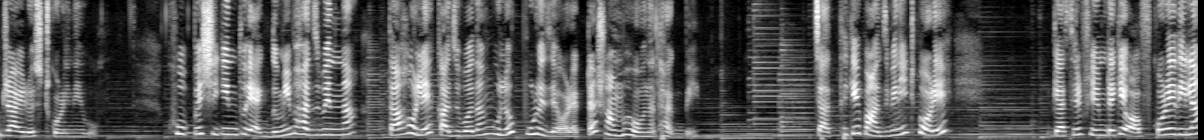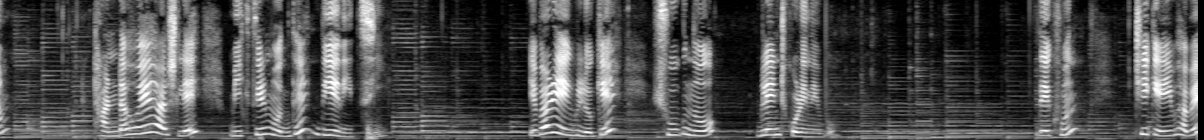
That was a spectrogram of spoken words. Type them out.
ড্রাই রোস্ট করে নেব। খুব বেশি কিন্তু একদমই ভাজবেন না, তাহলে কাজু বাদামগুলো পুড়ে যাওয়ার একটা সম্ভাবনা থাকবে। চার থেকে পাঁচ মিনিট পরে গ্যাসের ফ্লেমটাকে অফ করে দিলাম। ঠান্ডা হয়ে আসলে মিক্সির মধ্যে দিয়ে দিচ্ছি। এবারে এগুলোকে শুকনো ব্লেন্ড করে নেব। দেখুন, ঠিক এইভাবে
